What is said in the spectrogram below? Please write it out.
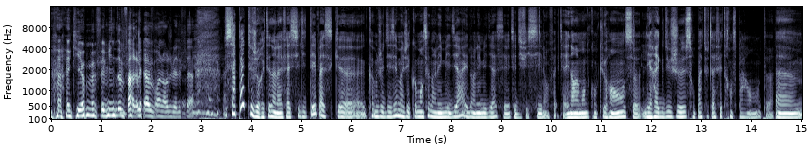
Guillaume me fait mine de parler avant, alors je vais le faire. Ça n'a pas toujours été dans la facilité parce que, comme je disais, moi j'ai commencé dans les médias et dans les médias c'est difficile en fait. Il y a énormément de concurrence, les règles du jeu sont pas tout à fait transparentes. Euh,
